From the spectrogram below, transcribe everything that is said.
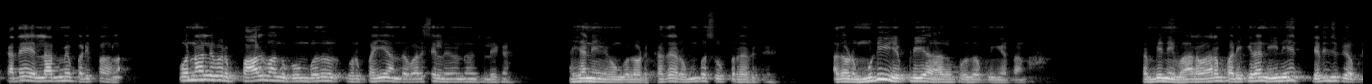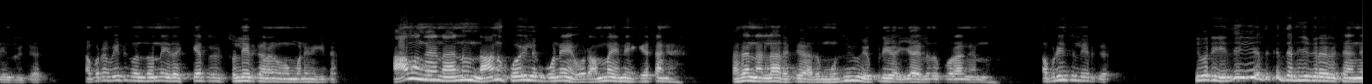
கதையை எல்லாருமே படிப்பாகலாம் ஒரு நாள் இவர் பால் வாங்க போகும்போது ஒரு பையன் அந்த வரிசையில் நின்றுன்னு சொல்லியிருக்கேன் ஐயா நீங்கள் உங்களோட கதை ரொம்ப சூப்பராக இருக்குது அதோட முடிவு எப்படியா ஆக போகுது? அப்படின்னு கேட்டானா. தம்பி நீ வார வாரம் படிக்கிற நீனே தெரிஞ்சுக்க அப்படின்னு இருக்காரு. அப்புறம் வீட்டுக்கு வந்தோடனே இதை கேட்டு சொல்லியிருக்காங்க உங்கள் மனைவி கிட்ட ஆமாங்க நானும் நானும் கோயிலுக்கு போனேன். ஒரு அம்மா என்னை கேட்டாங்க கதை நல்லா இருக்கு. அது முடிவு எப்படி ஐயா எழுத போகிறாங்கன்னு அப்படின்னு சொல்லியிருக்கு. இவர் இது எதுக்கு தெரிஞ்சுக்கிற இருக்காங்க?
